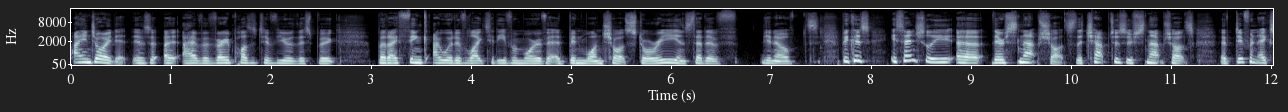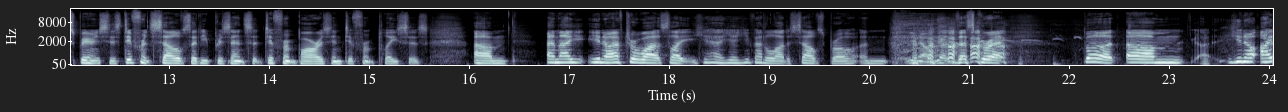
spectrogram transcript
I enjoyed it. it a, I have a very positive view of this book, but I think I would have liked it even more if it had been one short story instead of you know, because essentially uh, they're snapshots. The chapters are snapshots of different experiences, different selves that he presents at different bars in different places. Um, and I, you know, after a while, it's like, yeah, yeah, you've had a lot of selves, bro, and you know, that's correct. But um, you know, I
